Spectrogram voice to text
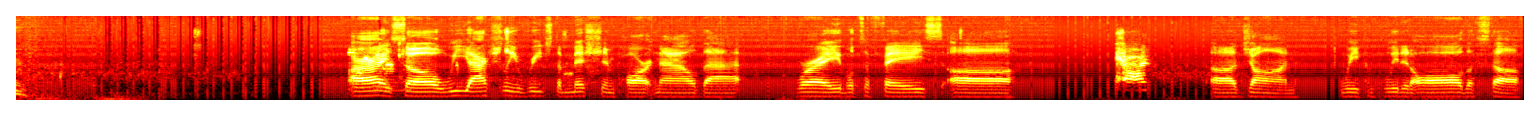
Oh, Alright, so we actually reached the mission part now that we're able to face uh God, uh John. We completed all the stuff,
